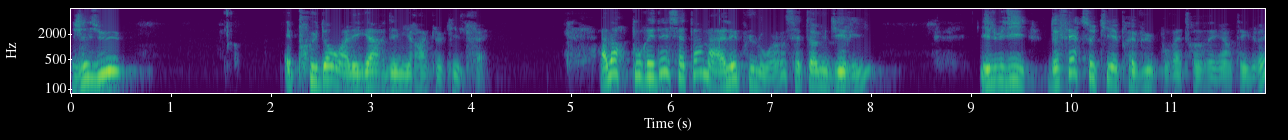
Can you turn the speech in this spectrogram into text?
Jésus est prudent à l'égard des miracles qu'il fait. Alors, pour aider cet homme à aller plus loin, cet homme guéri, il lui dit de faire ce qui est prévu pour être réintégré.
